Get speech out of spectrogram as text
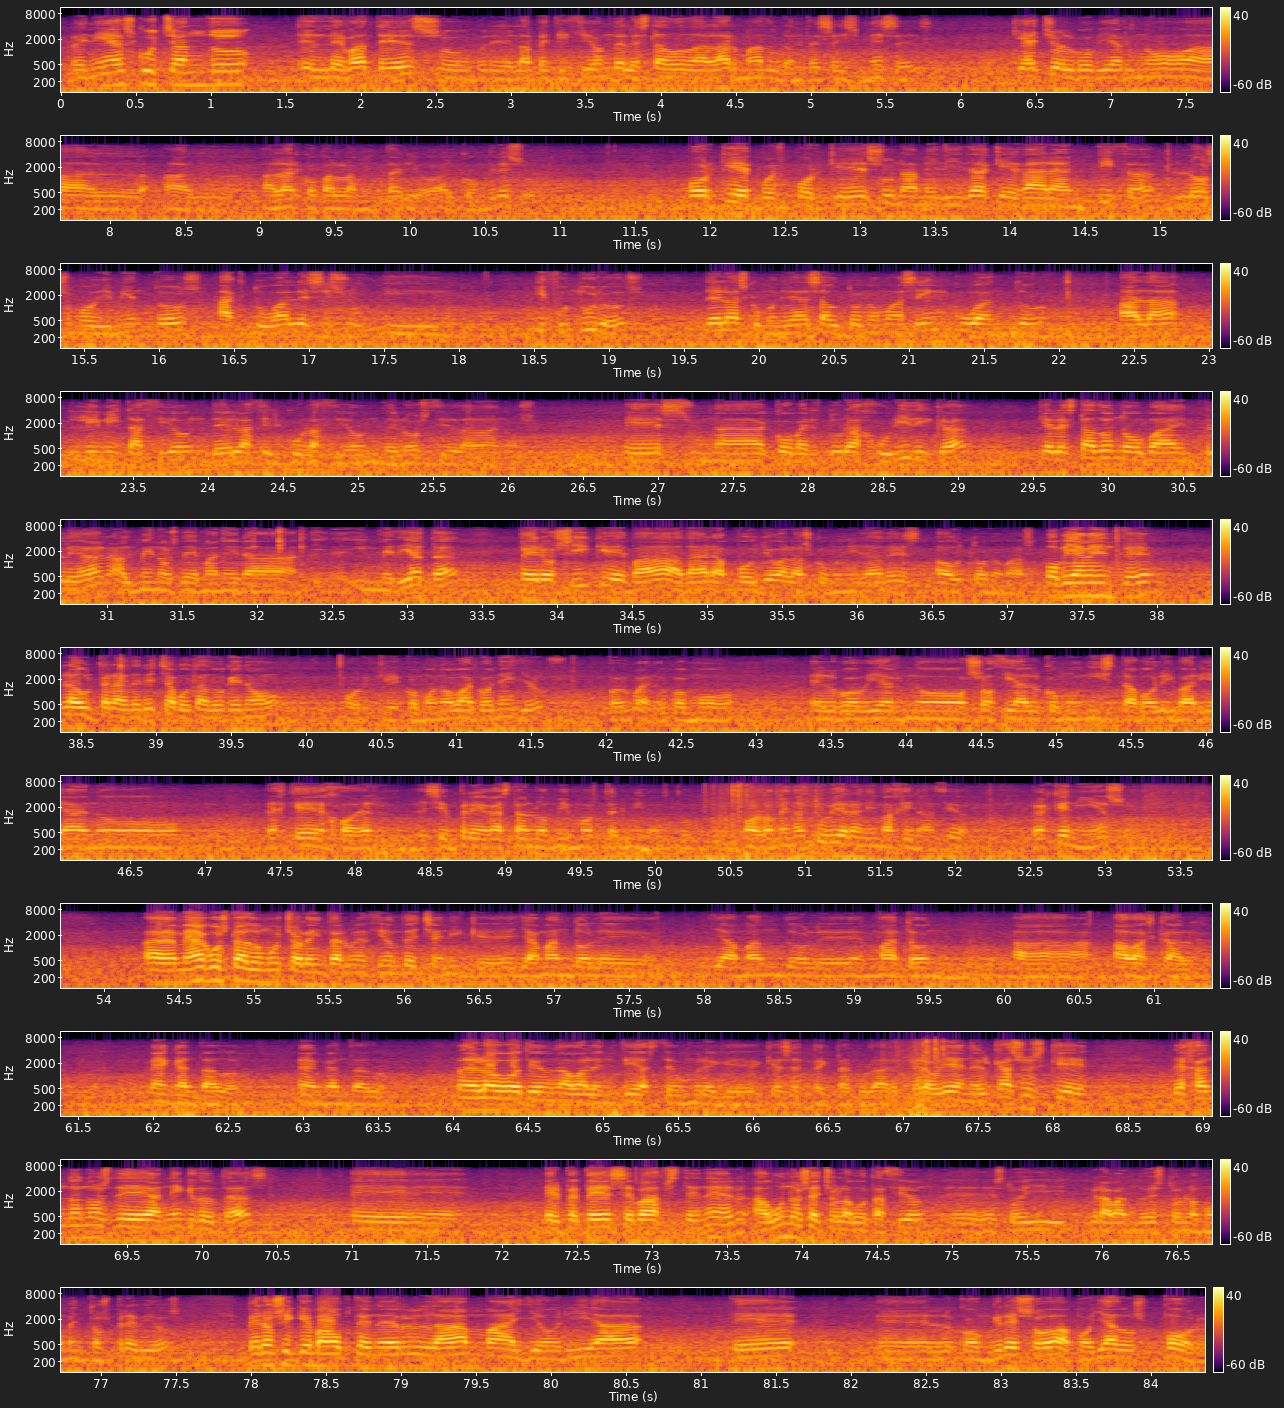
Venía escuchando el debate sobre la petición del estado de alarma durante seis meses que ha hecho el gobierno al, al, al arco parlamentario, al Congreso. ¿Por qué? Pues porque es una medida que garantiza los movimientos actuales y, su, y, y, futuros de las comunidades autónomas en cuanto a la limitación de la circulación de los ciudadanos. Es una cobertura jurídica que el Estado no va a emplear, al menos de manera inmediata, pero sí que va a dar apoyo a las comunidades autónomas. Obviamente, la ultraderecha ha votado que no, porque como no va con ellos, pues bueno, como el gobierno social comunista bolivariano, es que, joder, siempre gastan los mismos términos, tú. Por lo menos tuvieran imaginación, pero es que ni eso. Eh, me ha gustado mucho la intervención de Chenique llamándole, llamándole matón a, a Bascal. Me ha encantado, me ha encantado. Pero luego tiene una valentía este hombre que, es espectacular. Pero bien, el caso es que, dejándonos de anécdotas, eh, el PP se va a abstener, aún no se ha hecho la votación, eh, estoy grabando esto en los momentos previos, pero sí que va a obtener la mayoría del de Congreso apoyados por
